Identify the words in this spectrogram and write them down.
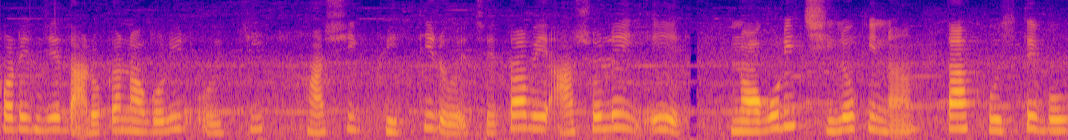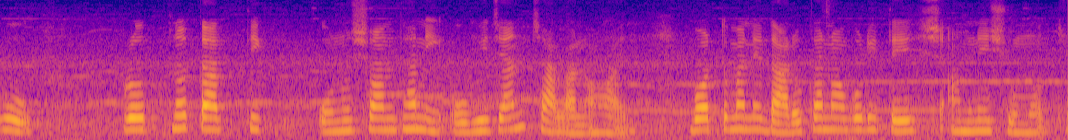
করেন যে দ্বারকা নগরীর ঐতিহাসিক ভিত্তি রয়েছে। তবে আসলেই এর নগরী ছিল কি না তা খুঁজতে বহু প্রত্নতাত্ত্বিক অনুসন্ধানী অভিযান চালানো হয়। বর্তমানে দ্বারকা নগরীতে সামনে সমুদ্র,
